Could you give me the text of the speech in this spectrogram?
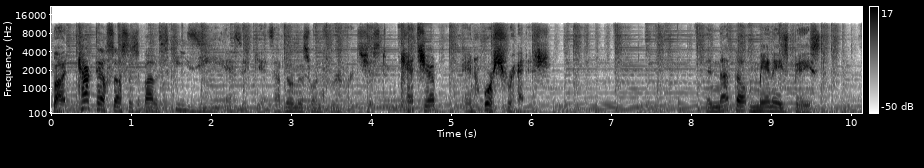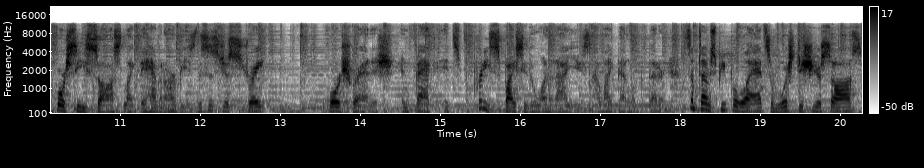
But cocktail sauce is about as easy as it gets. I've known this one forever. It's just ketchup and horseradish and not the mayonnaise based horsey sauce like they have at Arby's. This is just straight horseradish. In fact, it's pretty spicy, the one that I used. I like that a little bit better. Sometimes people will add some Worcestershire sauce,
